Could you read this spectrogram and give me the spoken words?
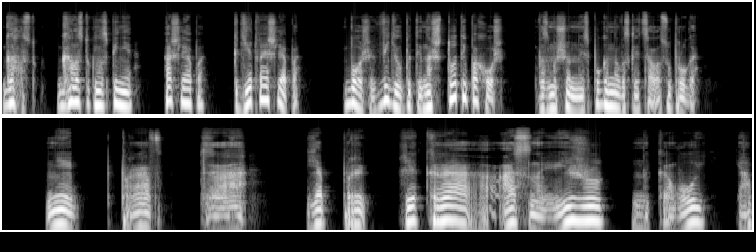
Галстук! Галстук на спине! А шляпа? Где твоя шляпа? Боже, видел бы ты, на что ты похож!» Возмущенно испуганно восклицала супруга. «Не правда. Я пр прекрасно вижу, на кого я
